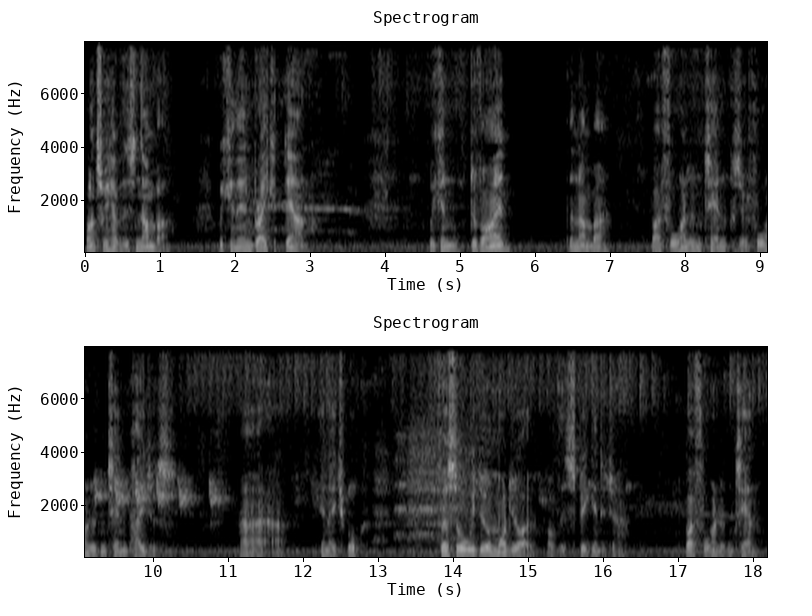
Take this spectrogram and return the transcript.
Once we have this number, we can then break it down. We can divide the number by 410 because there are 410 pages uh, in each book. First of all, we do a modulo of this big integer by 410.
